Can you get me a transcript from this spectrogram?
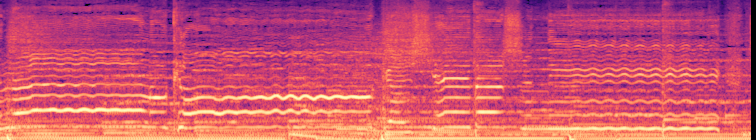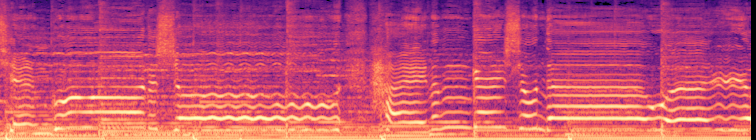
那路口感谢那是你牵过我的手还能感受那温柔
